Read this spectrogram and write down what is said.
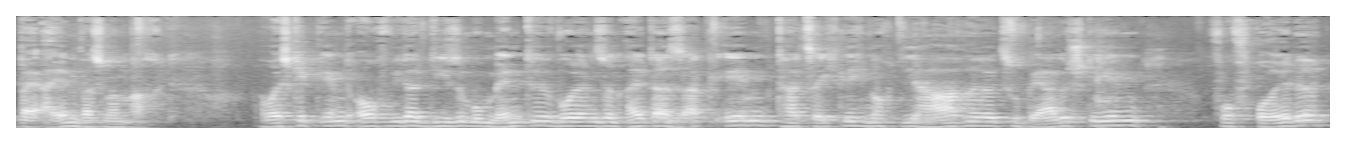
bei allem, was man macht. Aber es gibt eben auch wieder diese Momente, wo dann so ein alter Sack eben tatsächlich noch die Haare zu Berge stehen vor Freude,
